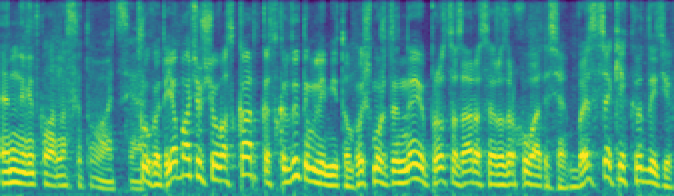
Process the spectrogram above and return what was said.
Невідкладна ситуація. Слухайте, я бачу, що у вас картка з кредитним лімітом. Ви ж можете нею просто зараз розрахуватися, без всяких кредитів.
